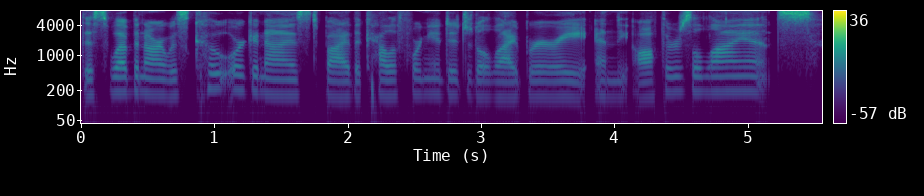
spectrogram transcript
This webinar was co-organized by the California Digital Library and the Authors Alliance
